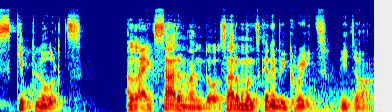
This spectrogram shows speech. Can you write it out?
skip Lurtz. Unlike Saruman though, Saruman is gonna be great later on.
